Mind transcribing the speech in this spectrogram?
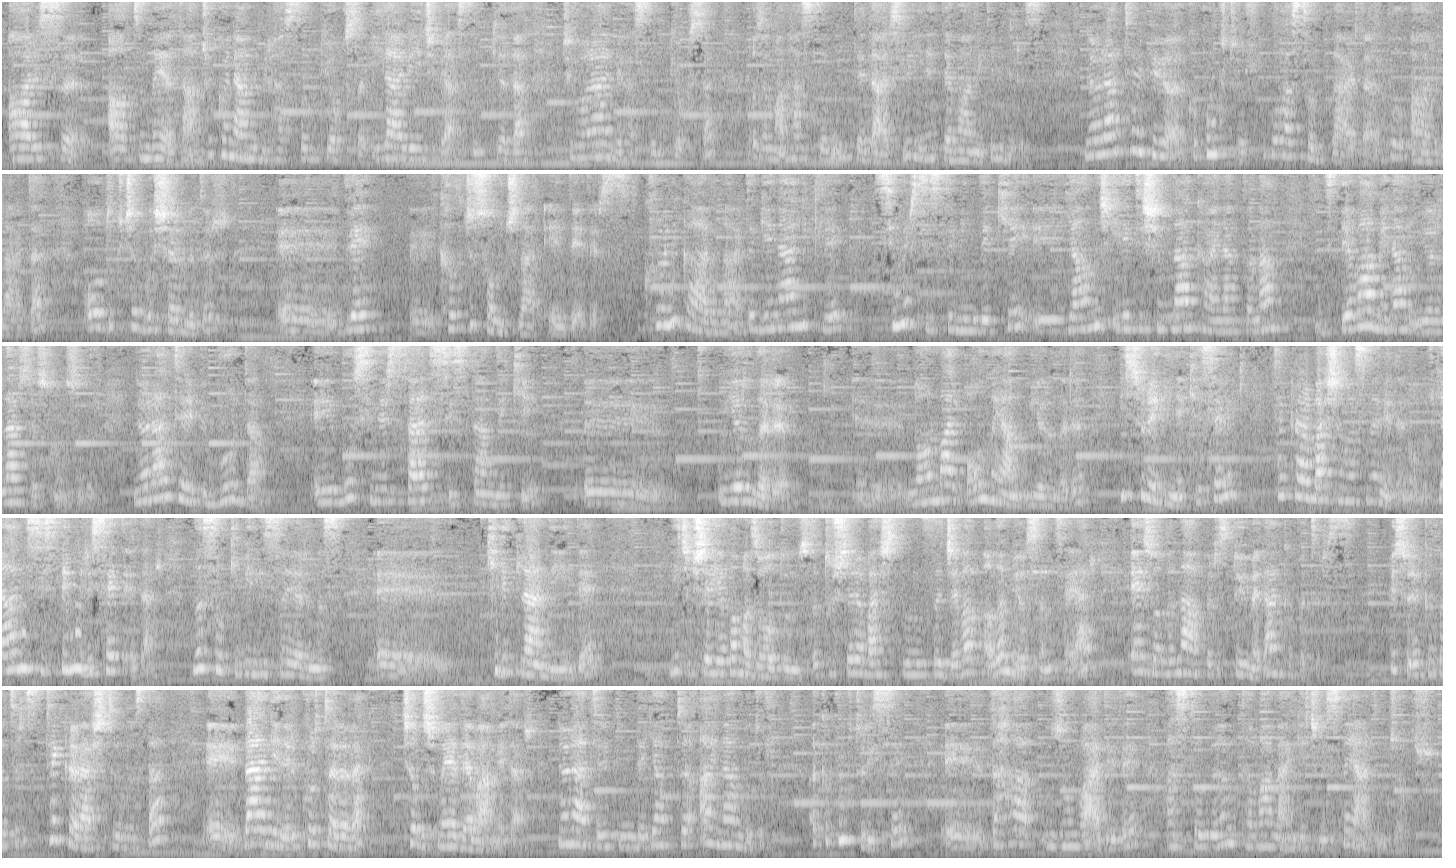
ağrısı altında yatan çok önemli bir hastalık yoksa, ilerleyici bir hastalık ya da tümöral bir hastalık yoksa o zaman hastalığın tedavisine yine devam edebiliriz. Nöral terapi ve akupunktur bu hastalıklarda, bu ağrılarda oldukça başarılıdır e, ve kalıcı sonuçlar elde ederiz. Kronik ağrılarda genellikle sinir sistemindeki yanlış iletişimden kaynaklanan devam eden uyarılar söz konusudur. Nöral terapi burada e, bu sinirsel sistemdeki uyarıları, normal olmayan uyarıları bir süreliğine keserek tekrar başlamasına neden olur. Yani sistemi reset eder. Nasıl ki bilgisayarınız kilitlendiğinde hiçbir şey yapamaz olduğunuzda, tuşlara bastığınızda cevap alamıyorsanız eğer en sonunda ne yaparız? Düğmeden kapatırız. Bir süre kapatırız. Tekrar açtığımızda e, belgeleri kurtararak çalışmaya devam eder. Nöral terapinin de yaptığı aynen budur. Akupunktur ise e, daha uzun vadede hastalığın tamamen geçmesine yardımcı olur.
